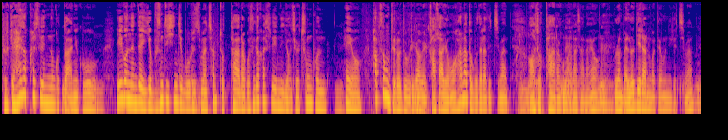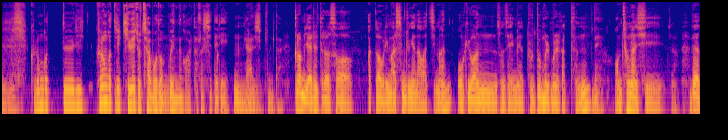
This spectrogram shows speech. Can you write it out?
그렇게 해석할 수 있는 것도 음. 아니고 음. 읽었는데 이게 무슨 뜻인지 모르지만 참 좋다라고 생각할 수 있는 여지가 충분해요. 음. 팝송 들어도 우리가 왜 가사 영어 하나도 못 알아듣지만 그럼요. 아 좋다라고 네. 말하잖아요. 네. 물론 멜로디라는 것 때문이겠지만 음. 그런 것들이 그런 것들이 기회조차 못 얻고 음. 있는 것 같아서 시들이 음. 싶습니다. 그럼 예를 들어서 아까 우리 말씀 중에 나왔지만 오규원 선생님의 두두물물 같은 네. 엄청난 시죠. 근데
